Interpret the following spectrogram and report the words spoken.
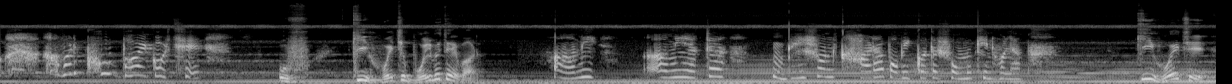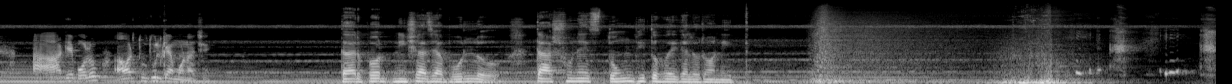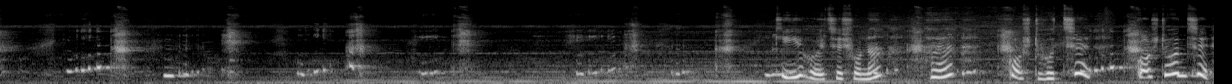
আমার খুব ভয় করছে। উফ কি হয়েছে বলবে তো এবার? আমি আমি একটা ভীষণ খারাপ অভিজ্ঞতার সম্মুখীন হলাম। কি হয়েছে? আগে বলো আমার তুতুল কেমন আছে? তারপর নিশা যা বলল তা শুনে স্তম্ভিত হয়ে গেল রনিত। কি হয়েছে, সোনা? হ্যাঁ? কষ্ট হচ্ছে? কষ্ট হচ্ছে?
